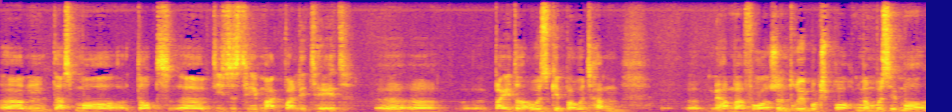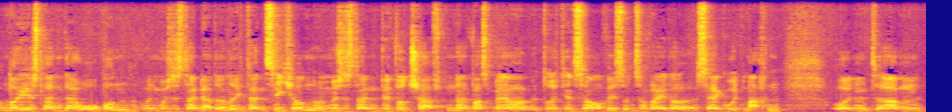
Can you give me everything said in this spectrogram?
ähm, dass man dort äh, dieses Thema Qualität äh, äh weiter ausgebaut haben. Äh, wir haben ja vorher schon drüber gesprochen, man muss immer neues Land erobern und muss es dann natürlich dann sichern und muss es dann bewirtschaften, ne, was wir durch den Service und so weiter sehr gut machen. Und ähm,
